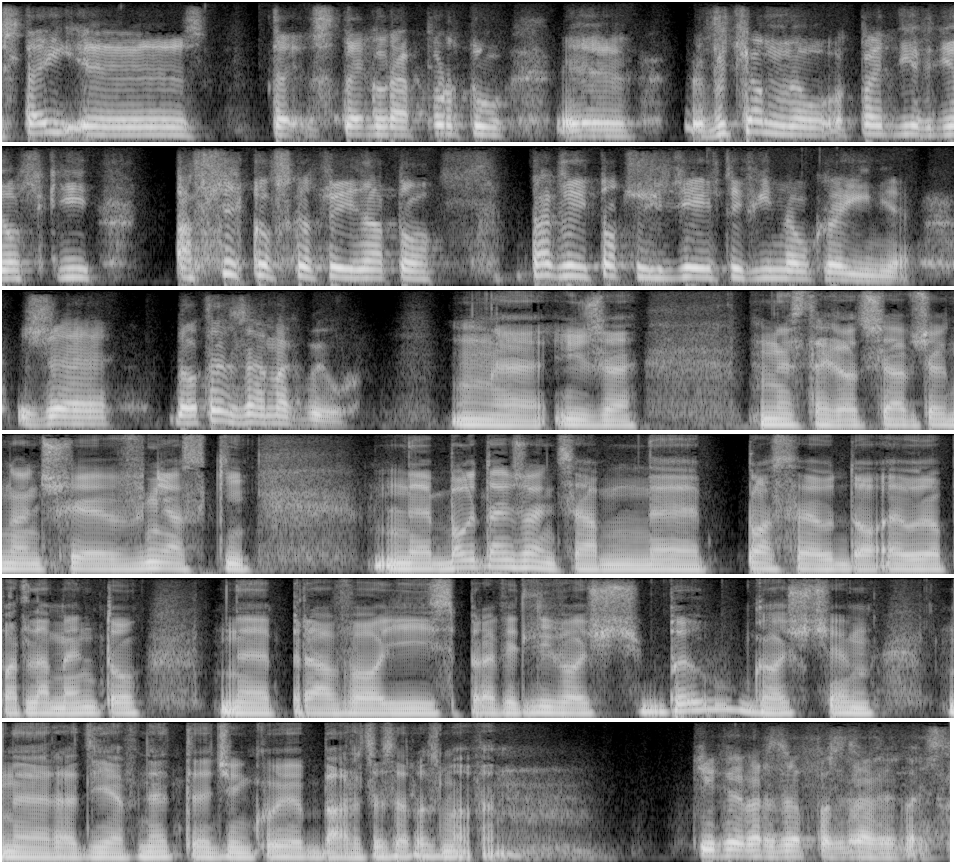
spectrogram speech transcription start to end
z tej y, te, z tego raportu y, wyciągną odpowiednie wnioski, a wszystko wskazuje na to, także i to, co się dzieje w tej chwili na Ukrainie, że no, ten zamach był. E, i że z tego trzeba wyciągnąć e, wnioski. E, Bogdan Żońca, e, poseł do Europarlamentu, Prawo i Sprawiedliwość, był gościem Radia Wnet. Dziękuję bardzo za rozmowę. Dziękuję bardzo, pozdrawiam Państwa.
